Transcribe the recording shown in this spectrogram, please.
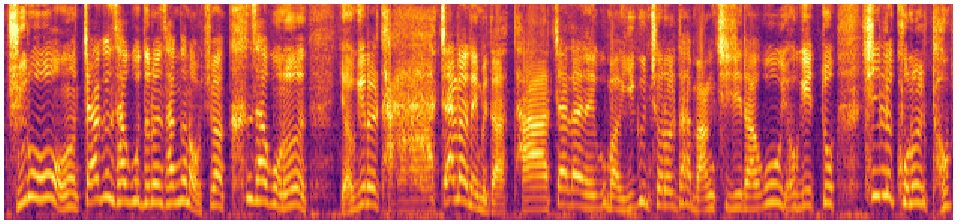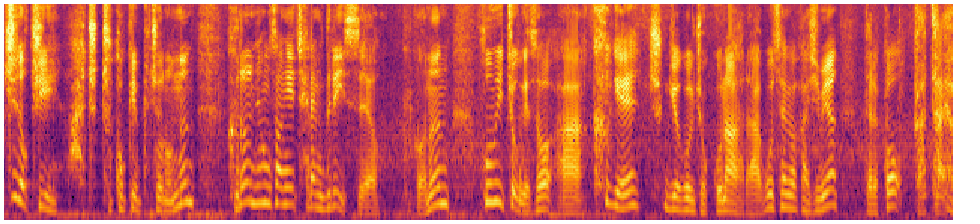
주로 어, 작은 사고들은 상관없지만 큰 사고는 여기를 다 잘라냅니다. 다 잘라내고 막 이 근처를 다 망치질하고 여기 또 실리콘을 덕지덕지 아주 두껍게 붙여놓는 그런 형상의 차량들이 있어요. 그거는 후미 쪽에서 아 크게 충격을 줬구나라고 생각하시면 될 것 같아요.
